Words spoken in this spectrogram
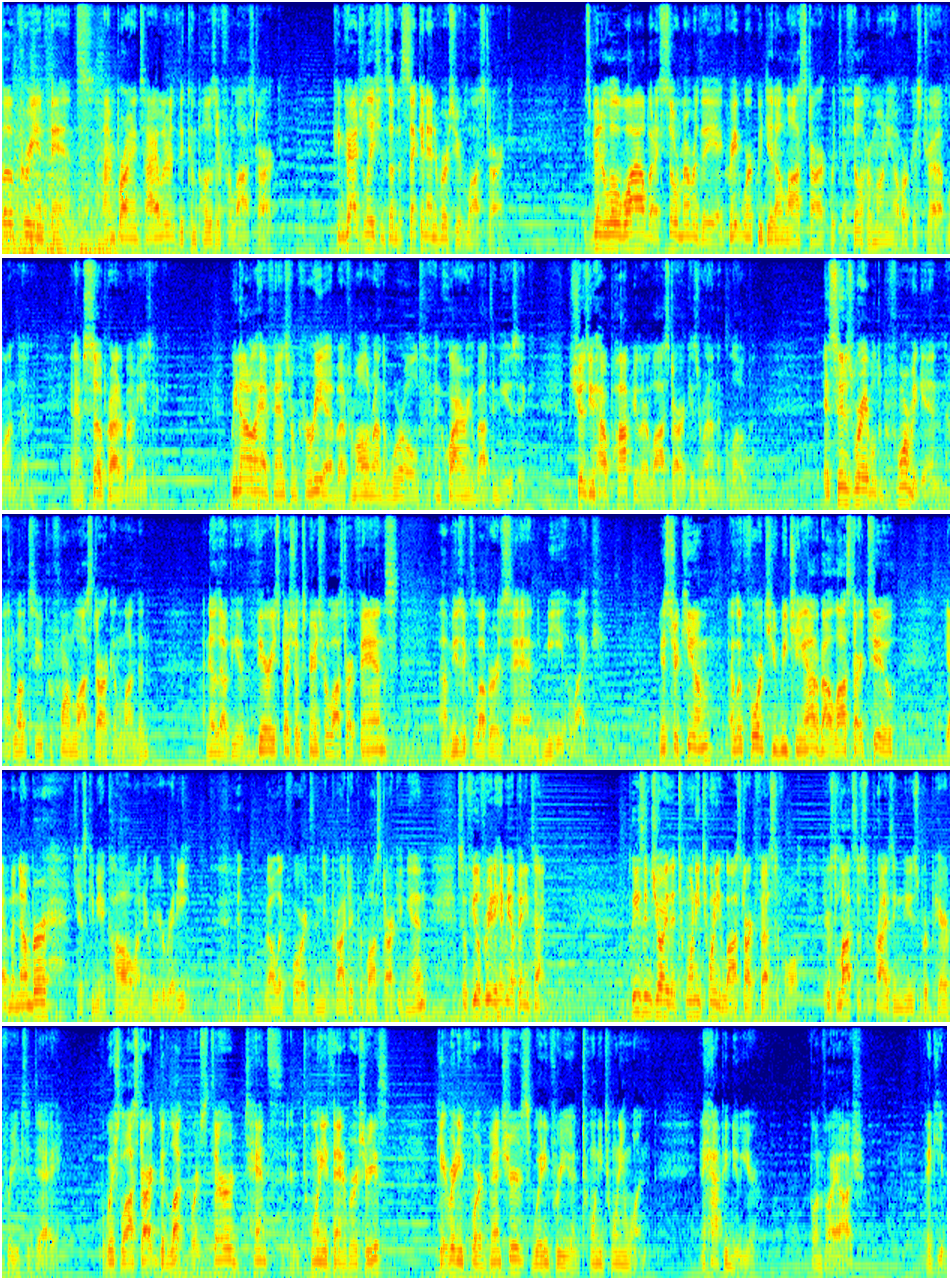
Hello Korean fans, I'm Brian Tyler, the composer for Lost Ark. Congratulations on the second anniversary of Lost Ark. It's been a little while, but I still remember the uh, great work we did on Lost Ark with the Philharmonia Orchestra of London, and I'm so proud of my music. We not only have fans from Korea, but from all around the world inquiring about the music, which shows you how popular Lost Ark is around the globe. As soon as we're able to perform again, I'd love to perform Lost Ark in London. I know that would be a very special experience for Lost Ark fans, uh, music lovers, and me alike. Mr. Kim, I look forward to you reaching out about Lost Ark 2. You have my number, just give me a call whenever you're ready. we all look forward to the new project with Lost Ark again, so feel free to hit me up anytime. Please enjoy the 2020 Lost Ark Festival. There's lots of surprising news prepared for you today. I wish Lost Ark good luck for its 3rd, 10th, and 20th anniversaries. Get ready for adventures waiting for you in 2021. And Happy New Year. Bon voyage. Thank you.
